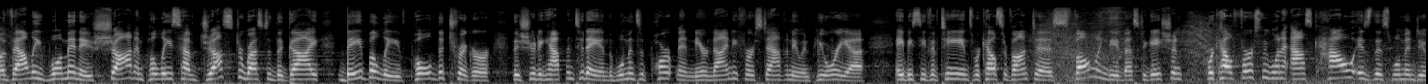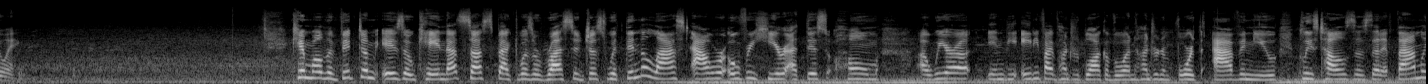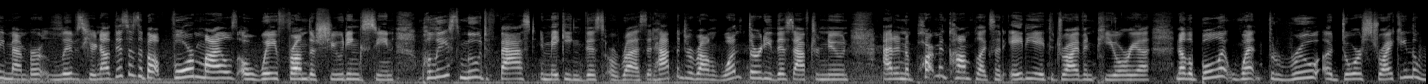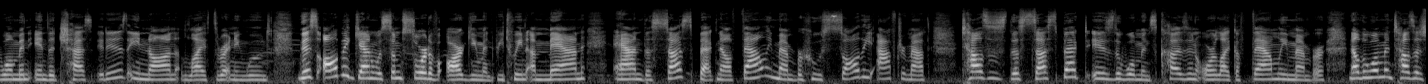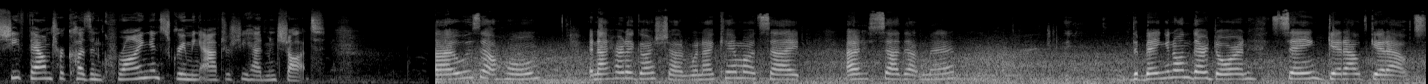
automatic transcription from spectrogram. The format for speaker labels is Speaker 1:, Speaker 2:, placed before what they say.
Speaker 1: A Valley woman is shot and police have just arrested the guy they believe pulled the trigger. The shooting happened today in the woman's apartment near 91st Avenue in Peoria. ABC 15's Raquel Cervantes following the investigation. Raquel, first we want to ask how is this woman doing?
Speaker 2: Kim, well, the victim is okay, and that suspect was arrested just within the last hour over here at this home. Uh, we are in the 8500 block of 104th Avenue. Police tells us that a family member lives here. Now, this is about four miles away from the shooting scene. Police moved fast in making this arrest. It happened around 1.30 this afternoon at an apartment complex at 88th Drive in Peoria. Now, the bullet went through a door, striking the woman in the chest. It is a non-life-threatening wound. This all began with some sort of argument between a man and the suspect. Now, a family member who saw the aftermath tells us the suspect suspect is the woman's cousin or like a family member. Now, the woman tells us she found her cousin crying and screaming after she had been shot.
Speaker 3: I was at home and I heard a gunshot. When I came outside, I saw that man banging on their door and saying, Get out, get out.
